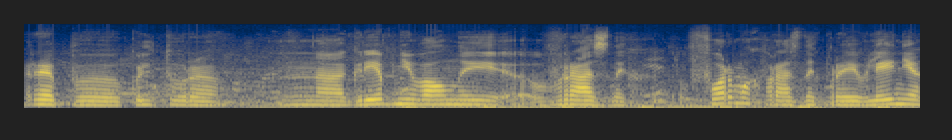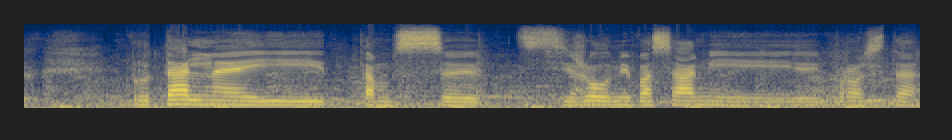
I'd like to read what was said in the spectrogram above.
Рэп-культура на гребне волны в разных формах, в разных проявлениях. Брутальная и там с, с тяжелыми басами, и просто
